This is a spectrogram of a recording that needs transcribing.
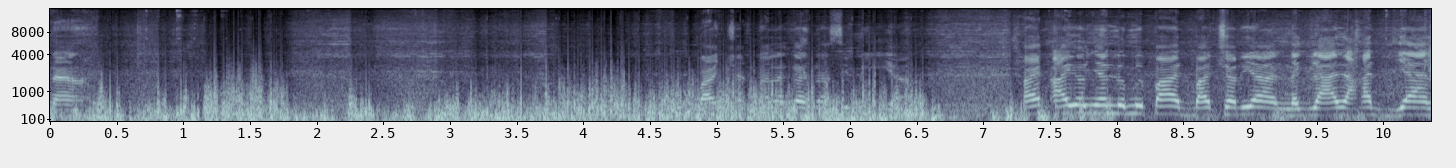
na. Batcher talaga na si Mia. Kahit ayaw niyan lumipad, batcher yan. Naglalakad yan.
